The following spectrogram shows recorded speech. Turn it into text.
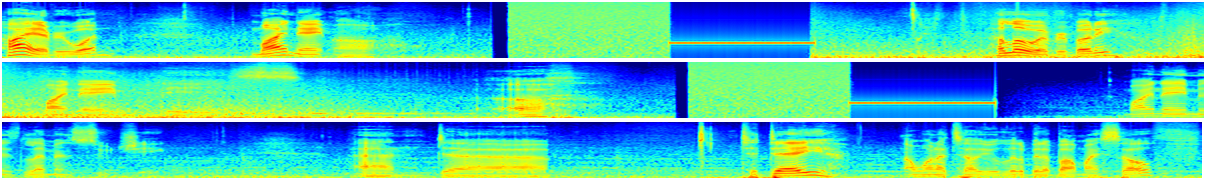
Hi everyone. My name oh. Hello everybody. My name is uh My name is Lemon Suci. And uh, today I want to tell you a little bit about myself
